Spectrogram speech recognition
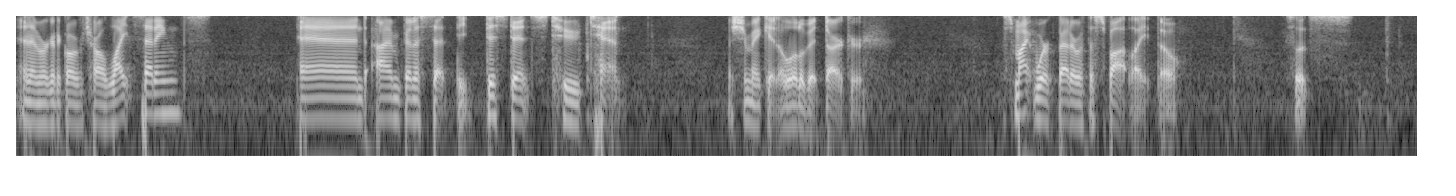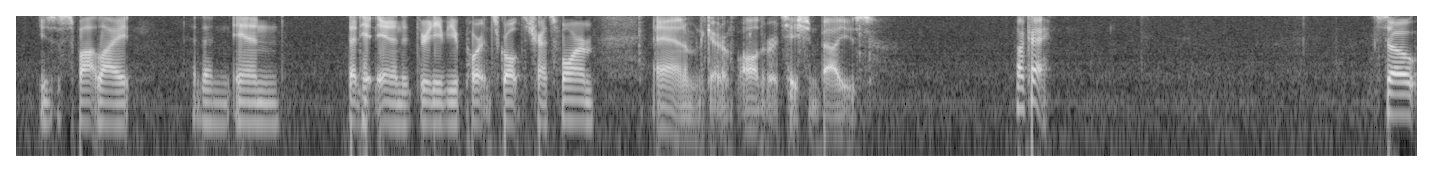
And then we're going to go over to our light settings. And I'm going to set the distance to 10. This should make it a little bit darker. This might work better with a spotlight though. So let's use a spotlight and then in, then hit N in the 3D viewport and scroll up to transform. And I'm going to get rid of all the rotation values. Okay. So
